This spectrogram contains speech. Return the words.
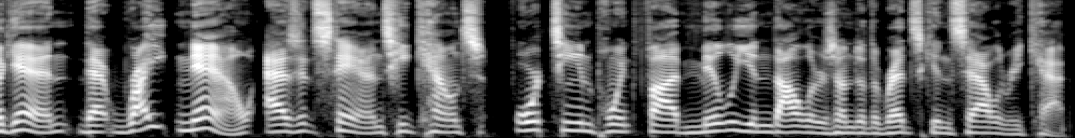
again, that right now, as it stands, he counts $14.5 million under the Redskins salary cap.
